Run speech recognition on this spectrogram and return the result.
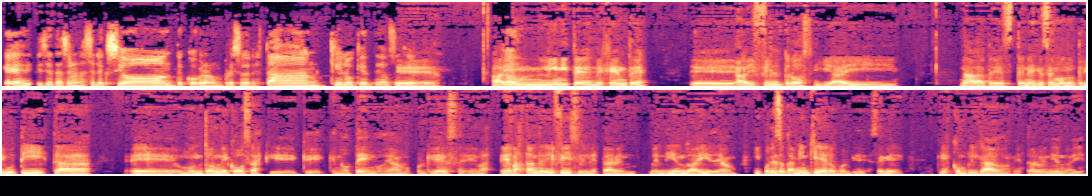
qué es difícil? ¿Te hacen una selección? ¿Te cobran un precio del stand? ¿Qué es lo que te hace que...? Eh, hay un límite de gente, eh, hay filtros y hay... Nada, tenés que ser monotributista, eh, un montón de cosas que, que, no tengo, digamos, porque es, es bastante difícil estar en, vendiendo ahí, digamos. Y por eso también quiero, porque sé que, que es complicado estar vendiendo ahí.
